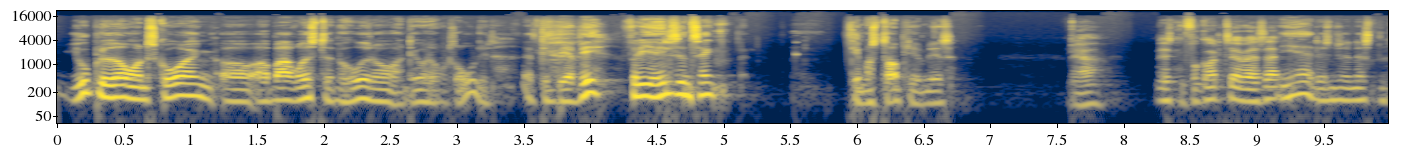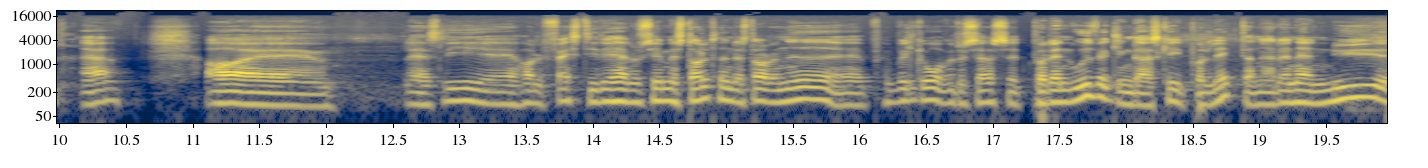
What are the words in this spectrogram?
jublet over en scoring, og, og bare rystet på hovedet over, det var da utroligt, at det bliver ved. Fordi jeg hele tiden tænkte, det må stoppe lige om lidt. Ja, næsten for godt til at være sandt. Ja, det synes jeg næsten. Ja, og øh, lad os lige øh, holde fast i det her, du siger med stoltheden, der står dernede. Øh, hvilke ord vil du så sætte på den udvikling, der er sket på lægterne, den her nye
